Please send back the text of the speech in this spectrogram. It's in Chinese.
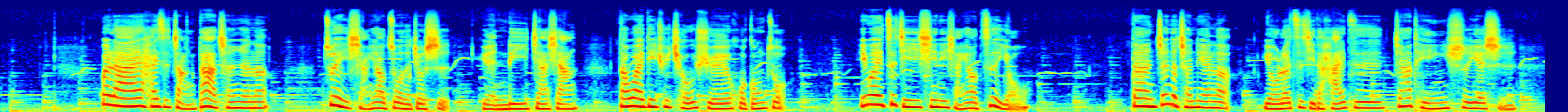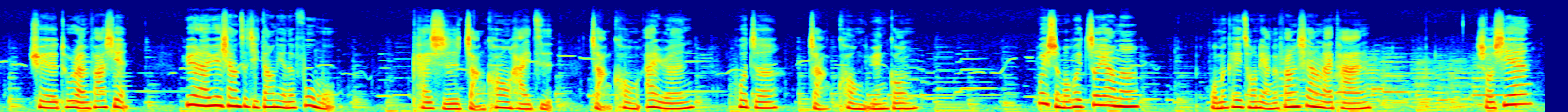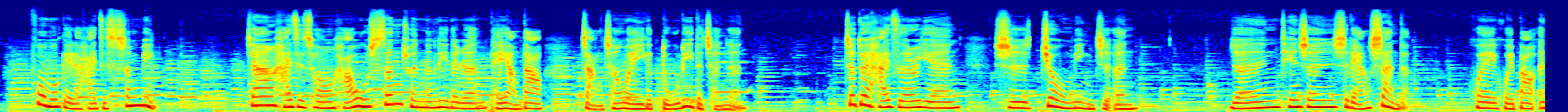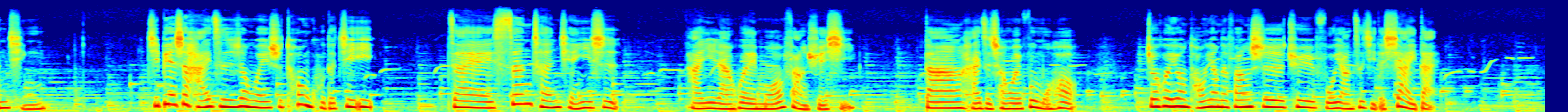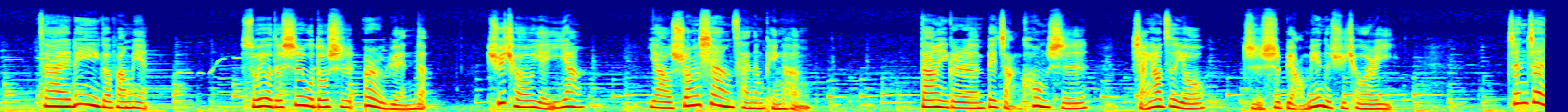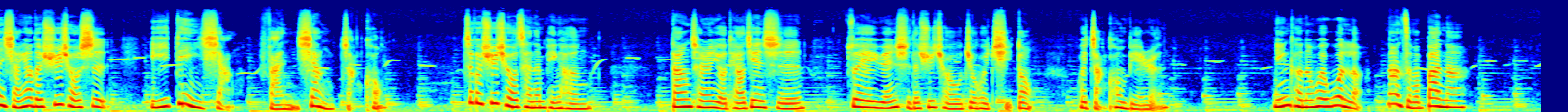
未来孩子长大成人了，最想要做的就是远离家乡，到外地去求学或工作，因为自己心里想要自由。但真的成年了，有了自己的孩子、家庭、事业时，却突然发现，越来越像自己当年的父母，开始掌控孩子。掌控爱人，或者掌控员工，为什么会这样呢？我们可以从两个方向来谈。首先，父母给了孩子生命，将孩子从毫无生存能力的人培养到长成为一个独立的成人，这对孩子而言是救命之恩。人天生是良善的。会回报恩情，即便是孩子认为是痛苦的记忆，在深层潜意识，他依然会模仿学习。当孩子成为父母后，就会用同样的方式去抚养自己的下一代。在另一个方面，所有的事物都是二元的，需求也一样。要双向才能平衡。当一个人被掌控时，想要自由只是表面的需求而已。真正想要的需求是一定想反向掌控，这个需求才能平衡。当成人有条件时，最原始的需求就会启动，会掌控别人。您可能会问了，那怎么办呢？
